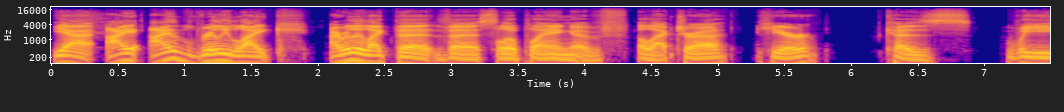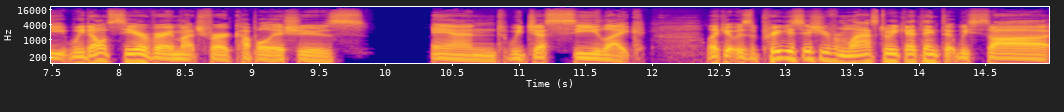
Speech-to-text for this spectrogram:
Yeah, I I really like I really like the the slow playing of Elektra here cuz we we don't see her very much for a couple issues and we just see like like it was a previous issue from last week I think that we saw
